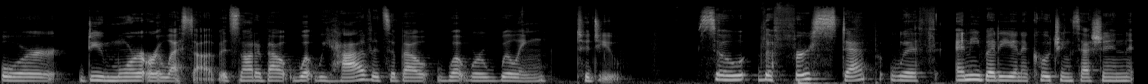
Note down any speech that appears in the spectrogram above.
or do more or less of. It's not about what we have, it's about what we're willing to do. So, the first step with anybody in a coaching session,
